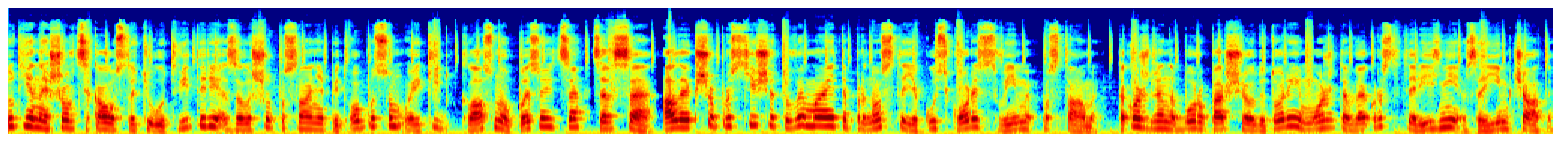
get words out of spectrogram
Тут я знайшов цікаву статтю у Твіттері, залишу посилання під описом, у якій класно описується це все. Але якщо простіше, то ви маєте приносити якусь користь своїми постами. Також для набору першої аудиторії можете використати різні взаємчати,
